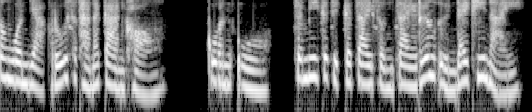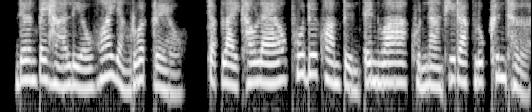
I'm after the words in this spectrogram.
กังวลอยากรู้สถานการณ์ของ กวนอู จะมีกระจิตกระใจสนใจเรื่องอื่นได้ที่ไหน เดินไปหาเหลียวห้าอย่างรวดเร็ว จับไหล่เขาแล้วพูดด้วยความตื่นเต้นว่าขุนนางที่รักลุกขึ้นเถิด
